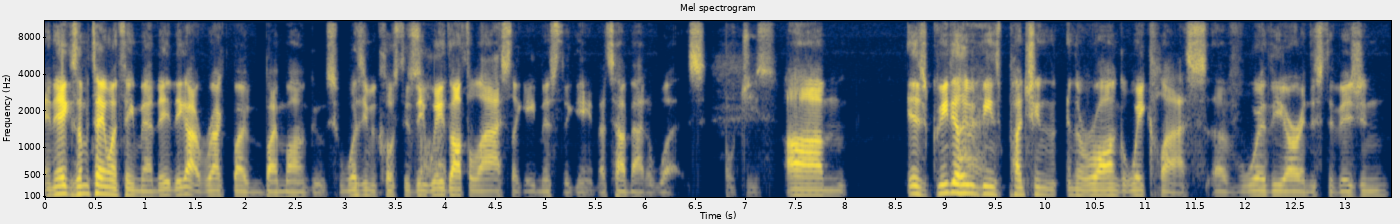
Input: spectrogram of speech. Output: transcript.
and Iggs. Let me tell you one thing, man. They they got wrecked by by Mongoose. It wasn't even close to. They waved off the last like eight minutes of the game. That's how bad it was. oh, jeez. Um, is Greendale Human Alright. Beings punching in the wrong weight class of where they are in this division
